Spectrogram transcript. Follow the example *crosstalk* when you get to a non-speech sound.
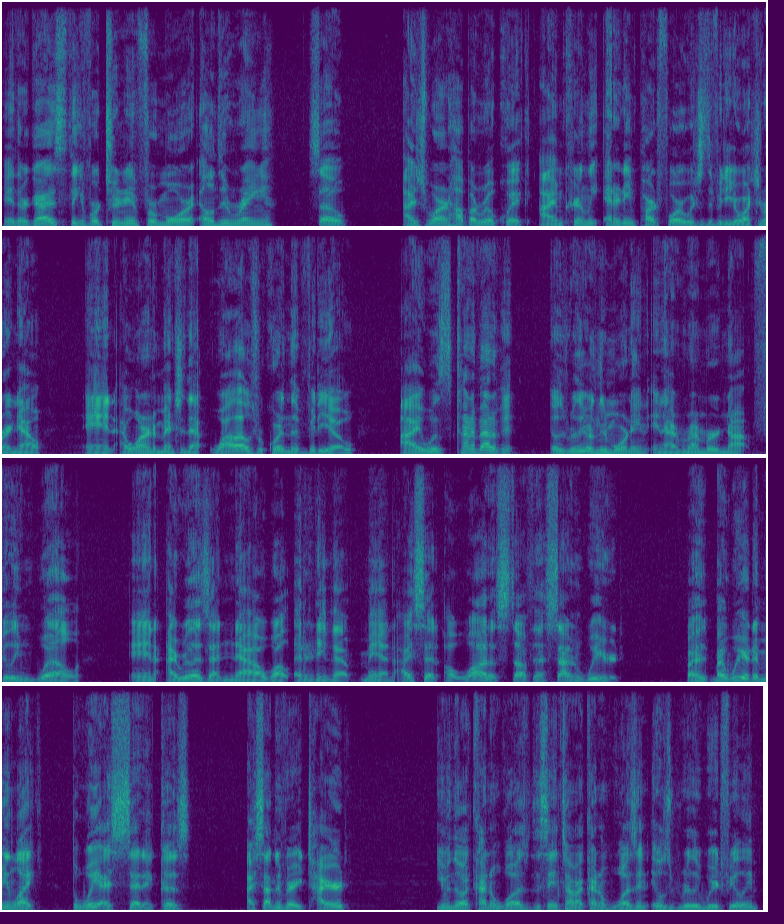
Hey there guys, thank you for tuning in for more Elden Ring. So, I just wanted to hop on real quick. I'm currently editing part 4, which is the video you're watching right now. And I wanted to mention that while I was recording the video, I was kind of out of it. It was really early in the morning, and I remember not feeling well. And I realized that now while editing that, man, I said a lot of stuff that sounded weird. By, by weird, I mean like the way I said it, because I sounded very tired even though I kind of was, at the same time I kind of wasn't. It was really weird feeling.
